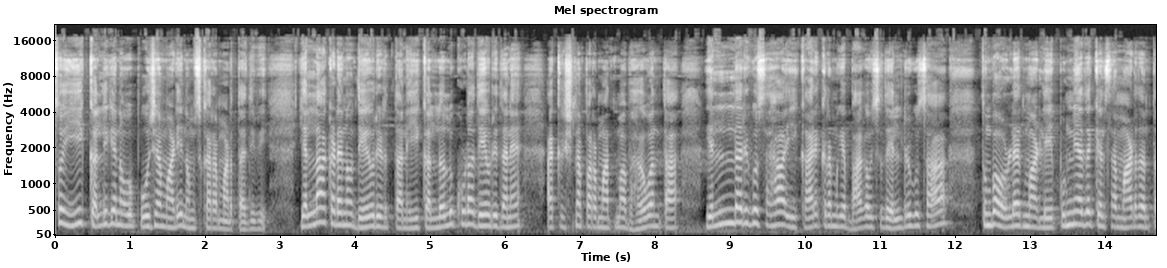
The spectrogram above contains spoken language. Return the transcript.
ಸೊ ಈ ಕಲ್ಲಿಗೆ ನಾವು ಪೂಜೆ ಮಾಡಿ ನಮಸ್ಕಾರ ಮಾಡ್ತಾ ಇದ್ದೀವಿ. ಎಲ್ಲ ಕಡೆನೂ ದೇವರಿರ್ತಾನೆ ಈ ಕಲ್ಲಲ್ಲೂ ಕೂಡ ದೇವರಿದ್ದಾನೆ ಆ ಕೃಷ್ಣ ಪರಮಾತ್ಮ, ಭಗವಂತ ಎಲ್ಲರಿಗೂ ಸಹ ಈ ಕಾರ್ಯಕ್ರಮಕ್ಕೆ ಭಾಗವಹಿಸಿದ ಎಲ್ರಿಗೂ ಸಹ ತುಂಬ ಒಳ್ಳೇದು ಮಾಡಲಿ, ಪುಣ್ಯದ ಕೆಲಸ ಮಾಡಿದಂಥ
